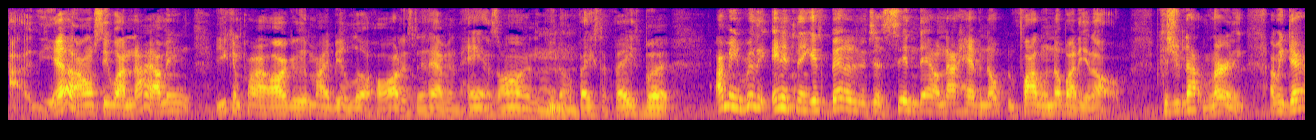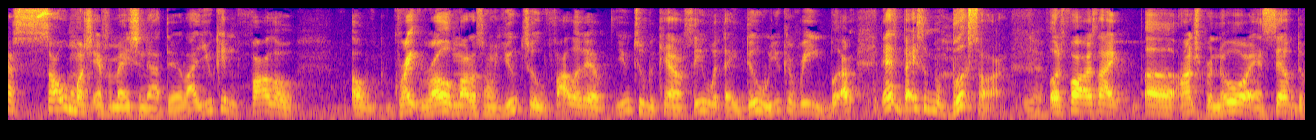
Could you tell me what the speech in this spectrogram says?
I, yeah i don't see why not i mean you can probably argue it might be a little harder than having hands-on mm-hmm. you know face to face but i mean really anything is better than just sitting down not having no following nobody at all because you're not learning. I mean, there's so much information out there. Like you can follow a great role models on YouTube. Follow their YouTube account, see what they do. You can read books. I mean, that's basically what books are. Yeah. As far as like uh, entrepreneur and self de-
